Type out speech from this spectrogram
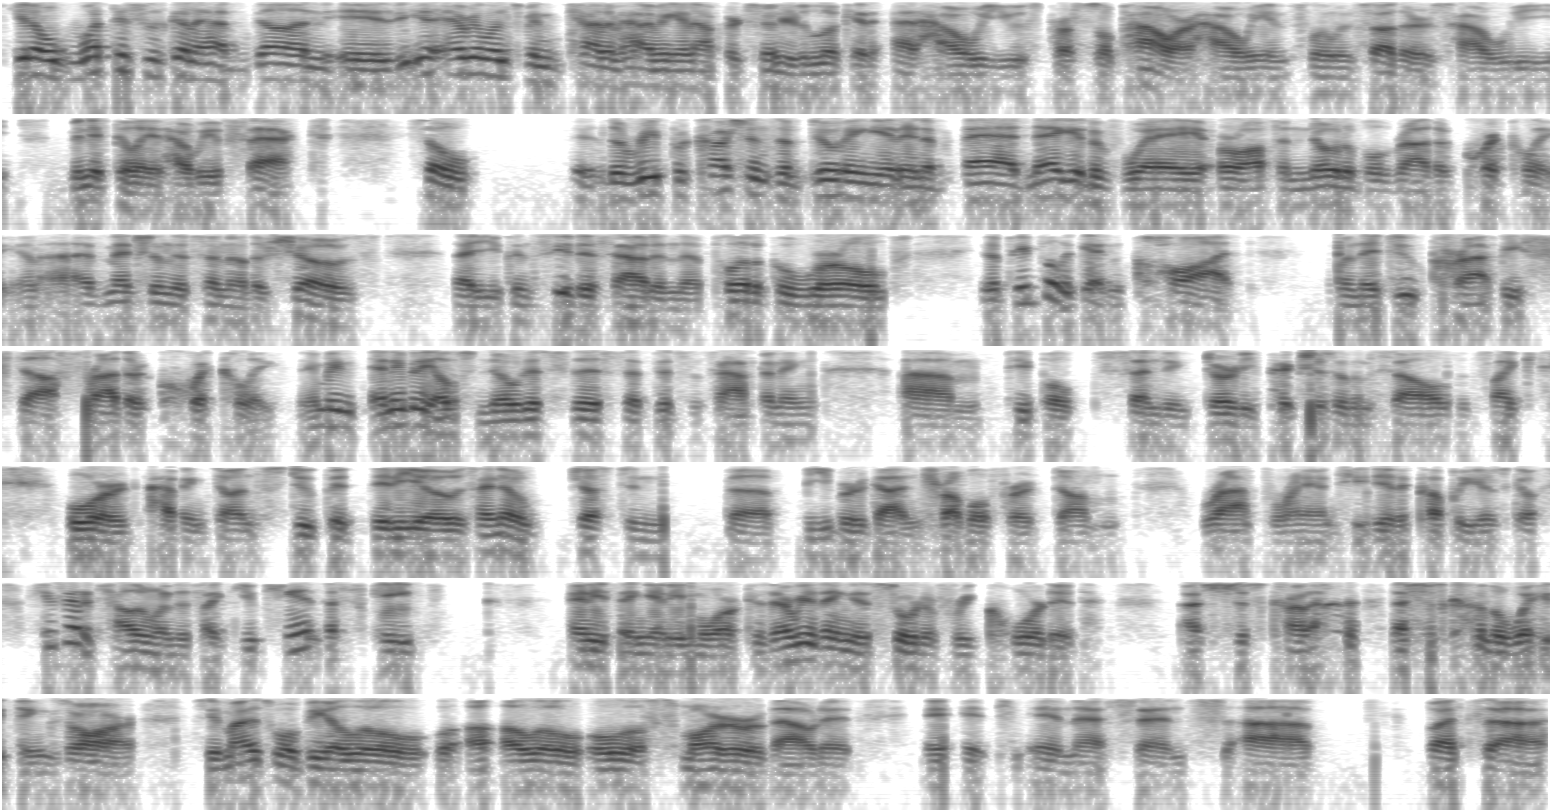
you know, what this is going to have done is everyone's been kind of having an opportunity to look at, at how we use personal power, how we influence others, how we manipulate, how we affect. So the repercussions of doing it in a bad, negative way are often notable rather quickly. And I've mentioned this in other shows that you can see this out in the political world. You know, people are getting caught when they do crappy stuff rather quickly. Anybody, anybody else notice this, that this is happening? Um, people sending dirty pictures of themselves. It's like, or having done stupid videos. I know Justin uh, Bieber got in trouble for a dumb rap rant he did a couple years ago. He's got to tell everyone it's like you can't escape anything anymore because everything is sort of recorded. That's just kind of that's just kind of the way things are. So you might as well be a little a, a little a little smarter about it it, in that sense. Uh, but uh,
